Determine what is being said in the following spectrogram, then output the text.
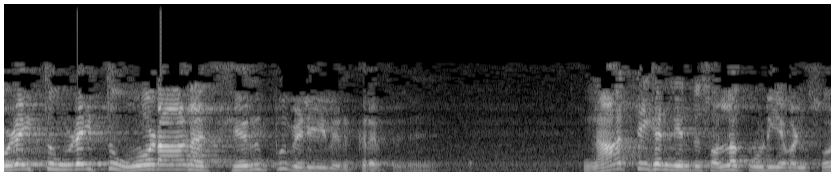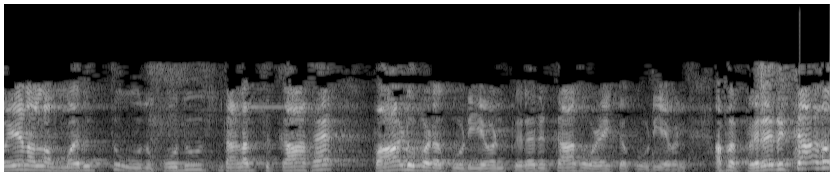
உழைத்து உழைத்து ஓடான செருப்பு வெளியில் இருக்கிறது. நாத்திகன் என்று சொல்லக்கூடியவன் சுயநலம் மறுத்து ஒரு பொது நலத்துக்காக பாடுபடக்கூடியவன் பிறருக்காக உழைக்கக்கூடியவன். அப்ப பிறருக்காக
